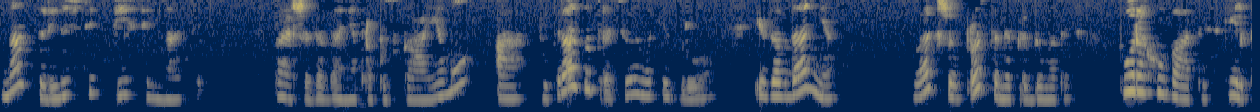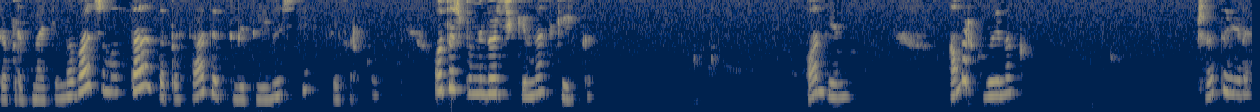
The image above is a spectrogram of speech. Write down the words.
На сторіночці 18. Перше завдання пропускаємо, а відразу працюємо із другого. І завдання легше просто не придумати. Порахувати, скільки предметів ми бачимо, та записати в клітиночці циферку. Отож, помідорчиків на скільки? Один. А морквинок? Чотири.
